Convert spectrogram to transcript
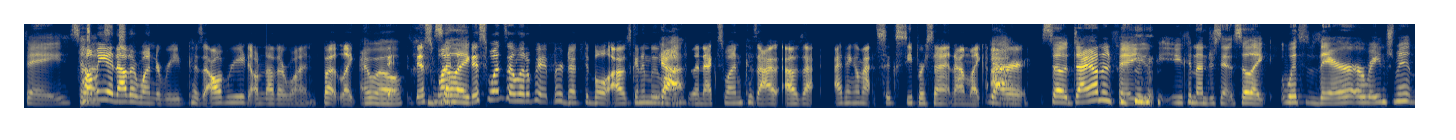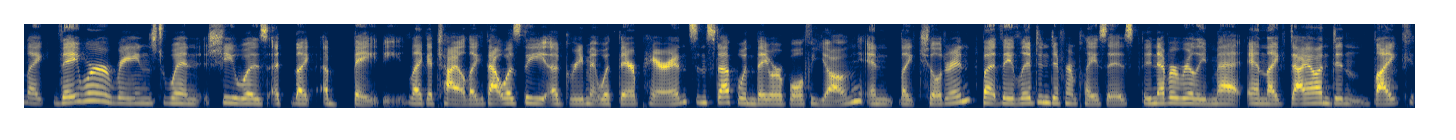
Faye, so tell me another one to read because I'll read another one. But like I will. thi- this So, one, like- this one's a little bit predictable. I was gonna move Yeah. on to the next one because I I was at I think I'm at sixty percent and I'm like, Yeah. all right, So Diana and Faye, you, you can understand. So like with their arrangement, like they were arranged when she was a, like a baby, like a child. Like that was the agreement with their parents and stuff when they were both young and like children. But they lived in different places. They never really met, and like Dion didn't like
